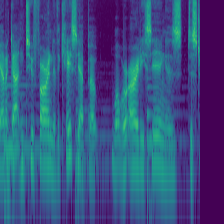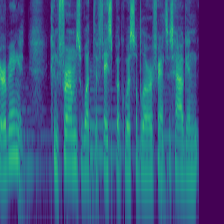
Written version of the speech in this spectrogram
We haven't gotten too far into the case yet, but what we're already seeing is disturbing. It confirms what the Facebook whistleblower Frances Haugen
